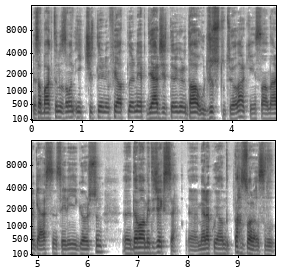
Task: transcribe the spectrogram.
Mesela baktığınız zaman ilk ciltlerinin fiyatlarını hep diğer ciltlere göre daha ucuz tutuyorlar ki insanlar gelsin seriyi görsün devam edecekse e, merak uyandıktan sonra asıl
